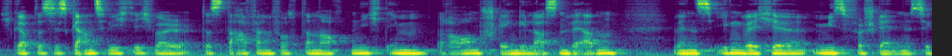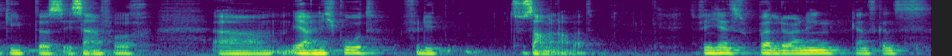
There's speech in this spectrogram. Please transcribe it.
Ich glaube, das ist ganz wichtig, weil das darf einfach dann auch nicht im Raum stehen gelassen werden, wenn es irgendwelche Missverständnisse gibt. Das ist einfach ähm, ja, nicht gut für die Zusammenarbeit. Das finde ich ein super Learning, ganz, ganz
